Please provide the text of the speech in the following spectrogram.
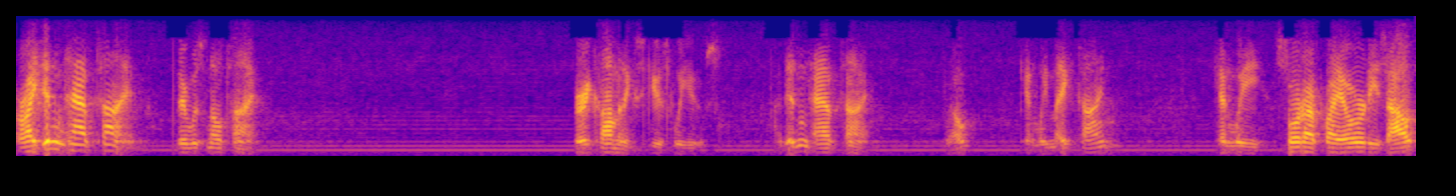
Or I didn't have time. There was no time. Very common excuse we use. I didn't have time. Well, can we make time? Can we sort our priorities out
